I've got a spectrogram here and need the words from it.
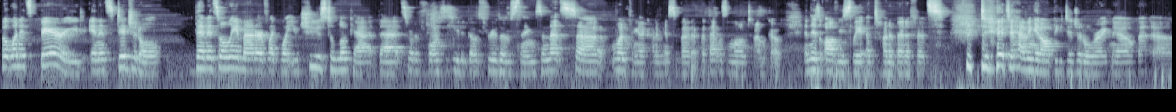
But when it's buried and it's digital, then it's only a matter of like what you choose to look at that sort of forces you to go through those things. And that's uh, one thing I kind of miss about it. But that was a long time ago. And there's obviously a ton of benefits to, to having it all be digital right now. But uh,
